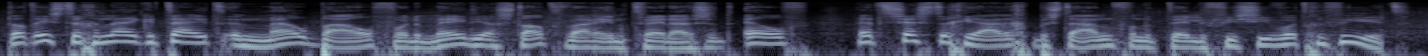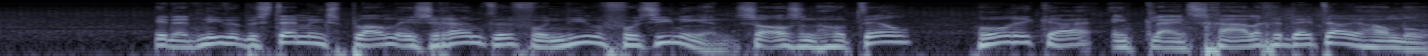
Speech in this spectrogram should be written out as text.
Dat is tegelijkertijd een mijlpaal voor de mediastad waar in 2011 het 60-jarig bestaan van de televisie wordt gevierd. In het nieuwe bestemmingsplan is ruimte voor nieuwe voorzieningen, zoals een hotel, horeca en kleinschalige detailhandel.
